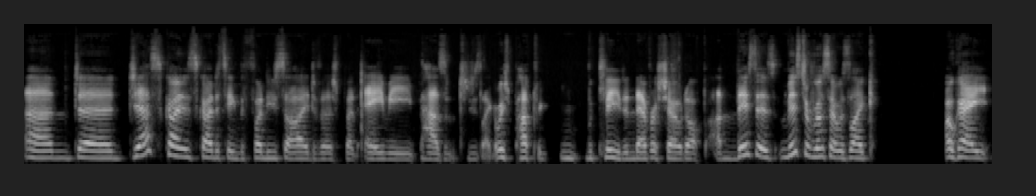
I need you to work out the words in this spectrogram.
and uh, Jess kind of is kind of seeing the funny side of it, but Amy hasn't. She's like, I wish Patrick McLean had never showed up. And this is Mr. Russo was like, okay,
